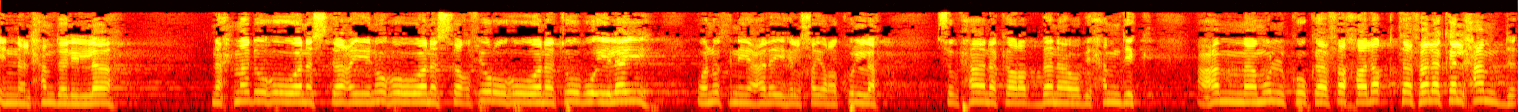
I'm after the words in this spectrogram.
إن الحمد لله نحمده ونستعينه ونستغفره ونتوب إليه ونثني عليه الخير كله. سبحانك ربنا وبحمدك عم ملكك فخلقت فلك الحمد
